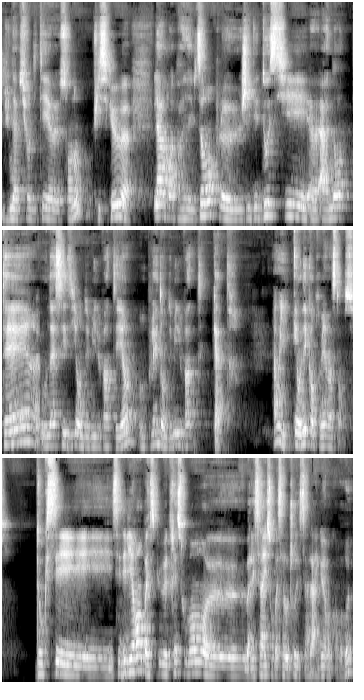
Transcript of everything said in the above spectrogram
d'une absurdité sans nom, puisque là, moi, par exemple, j'ai des dossiers à Nanterre, on a saisi en 2021, on plaide en 2024. Ah oui. Et on n'est qu'en première instance. Donc c'est c'est délirant parce que très souvent euh, bah, les salariés sont passés à autre chose et ça à la rigueur encore heureux.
